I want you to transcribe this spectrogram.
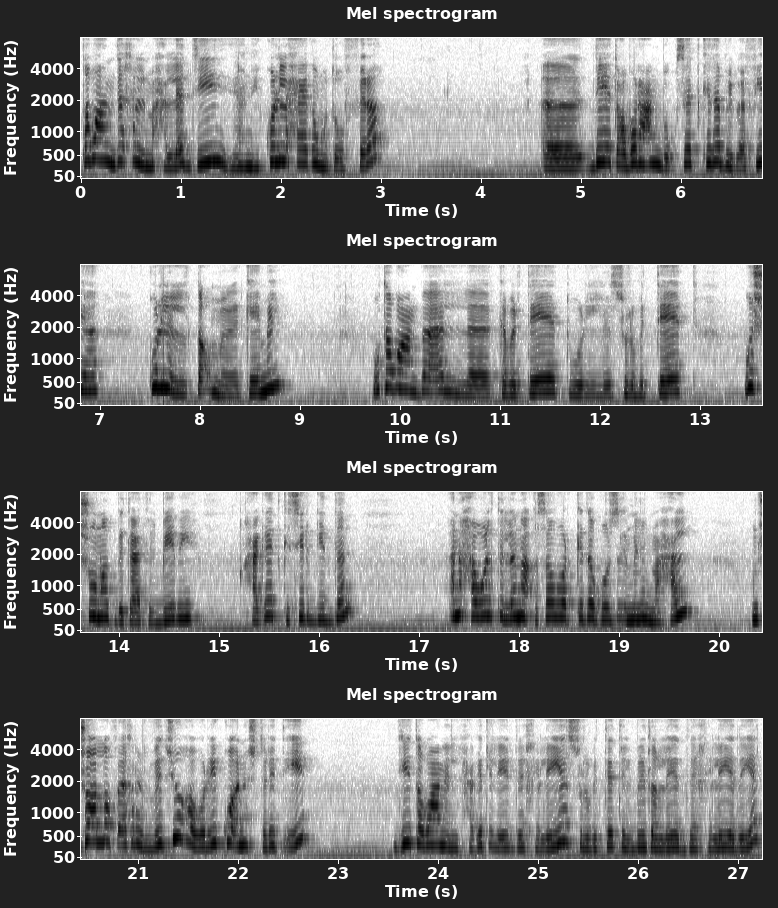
طبعا داخل المحلات دي يعني كل حاجة متوفرة. آه، ديت عبارة عن بوكسات كده بيبقى فيها كل الطقم كامل. وطبعا بقى الكبرتات والسلوبتات والشنط بتاعة البيبي حاجات كتير جدا. أنا حاولت إن أنا أصور كده جزء من المحل وإن شاء الله في آخر الفيديو هوريكم أنا اشتريت إيه. دي طبعا الحاجات اللي هي الداخلية السلوبتات البيضة اللي هي الداخلية ديت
